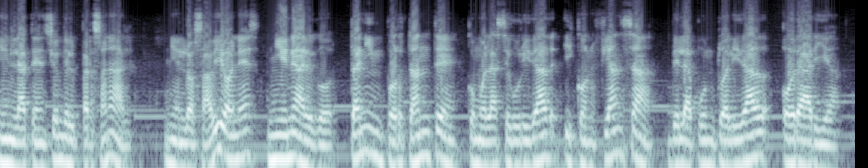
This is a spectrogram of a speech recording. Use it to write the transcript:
ni en la atención del personal, ni en los aviones, ni en algo tan importante como la seguridad y confianza de la puntualidad horaria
